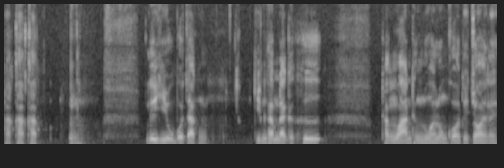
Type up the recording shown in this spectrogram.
คักคักคักหรือหิวโบจัก กินคำใดก็คือ ทั้งหวานทั้งนัวลงคอจะจ้อยเลย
